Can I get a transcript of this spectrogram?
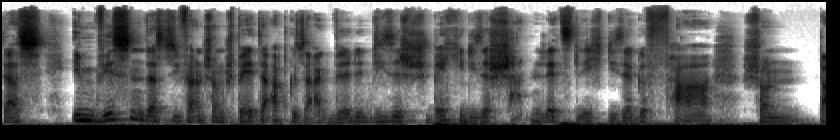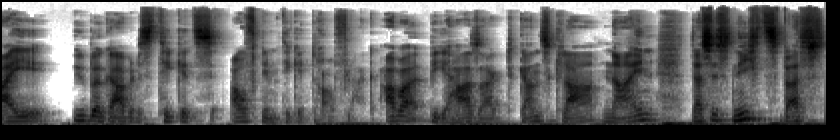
dass im Wissen, dass die Veranstaltung später abgesagt würde, diese Schwäche, dieser Schatten letztlich dieser Gefahr schon bei Übergabe des Tickets auf dem Ticket drauf lag. Aber BGH sagt ganz klar, nein, das ist nichts, was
